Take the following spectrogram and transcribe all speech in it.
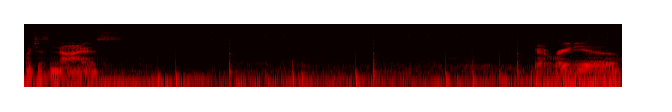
Which is nice. Got a radio.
